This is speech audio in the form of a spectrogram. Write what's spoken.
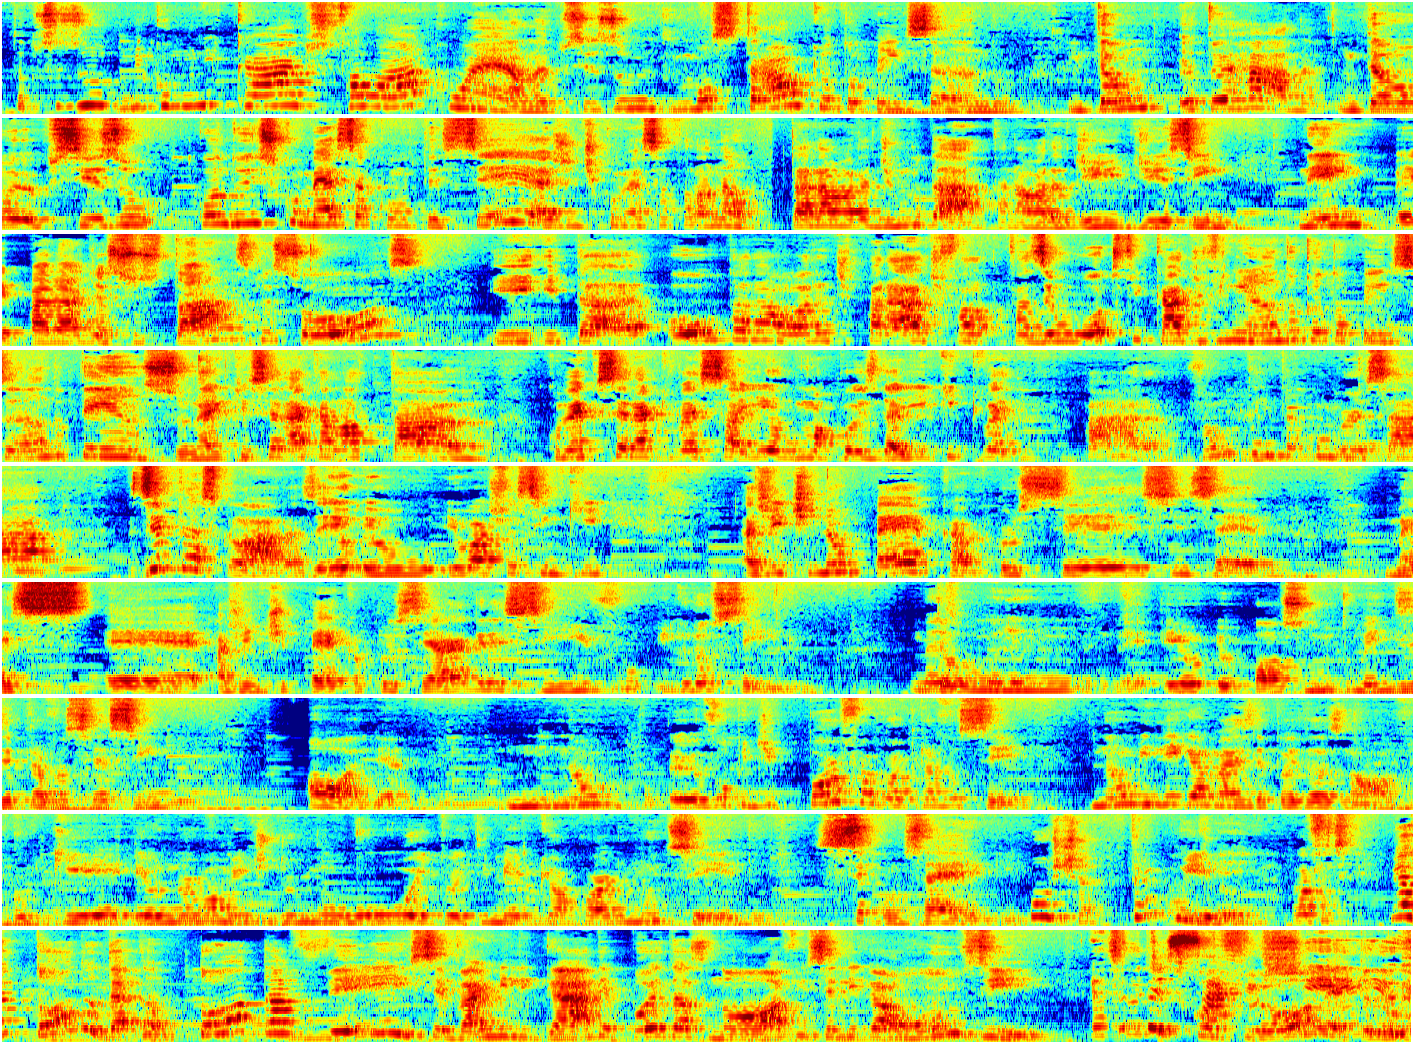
Então eu preciso me comunicar, eu preciso falar com ela, eu preciso mostrar o que eu tô pensando. Então eu tô errada. Então eu preciso. Quando isso começa a acontecer, a gente começa a falar: não, tá na hora de mudar, tá na hora de, de assim, nem é, parar de assustar as pessoas. E, e tá, ou tá na hora de parar de fa- fazer o outro ficar adivinhando o que eu tô pensando, tenso, né? Que será que ela tá. Como é que será que vai sair alguma coisa daí? O que, que vai. Para, vamos tentar conversar. Sempre as claras. Eu, eu, eu acho assim que a gente não peca por ser sincero, mas é, a gente peca por ser agressivo e grosseiro. Mas então, por- eu, eu posso muito bem dizer pra você assim: Olha, não, eu vou pedir por favor pra você, não me liga mais depois das nove, porque eu normalmente durmo oito, oito e meia, porque eu acordo muito cedo. Você consegue? Puxa, tranquilo. Ok. Agora fala assim, meu, todo, da- toda vez você vai me ligar depois das nove, você liga onze. Eu Você não tem de saco desconfiômetro? cheio.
